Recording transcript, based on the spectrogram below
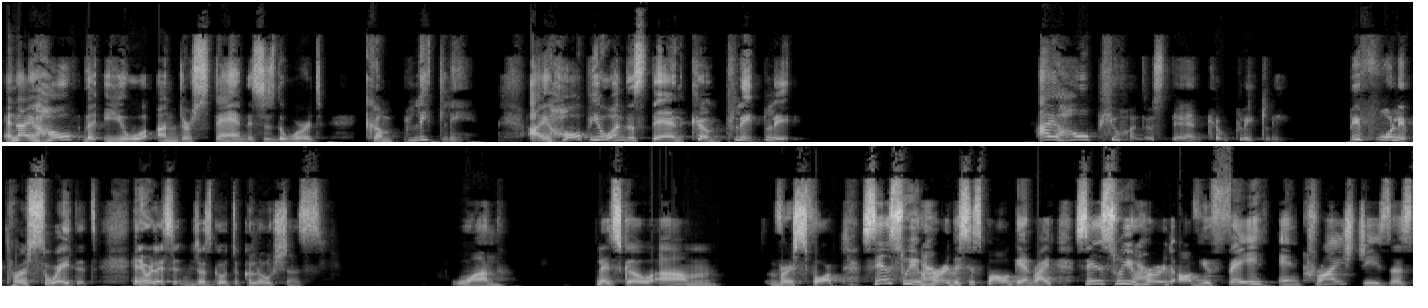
And I hope that you will understand. This is the word completely. I hope you understand completely. I hope you understand completely. Be fully persuaded. Anyway, let's just go to Colossians 1. Let's go, um, verse 4. Since we heard, this is Paul again, right? Since we heard of your faith in Christ Jesus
